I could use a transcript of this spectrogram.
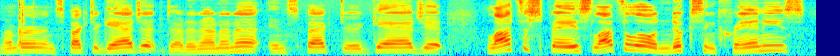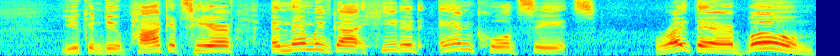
Remember Inspector Gadget? Da -da -da -da -da. Inspector Gadget. Lots of space, lots of little nooks and crannies. You can do pockets here. And then we've got heated and cooled seats right there. Boom!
